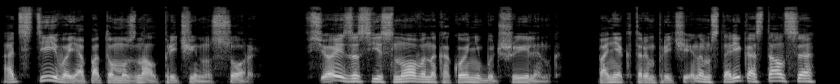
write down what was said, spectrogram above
От Стива я потом узнал причину ссоры. Все из-за съестного на какой-нибудь шиллинг. По некоторым причинам старик остался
